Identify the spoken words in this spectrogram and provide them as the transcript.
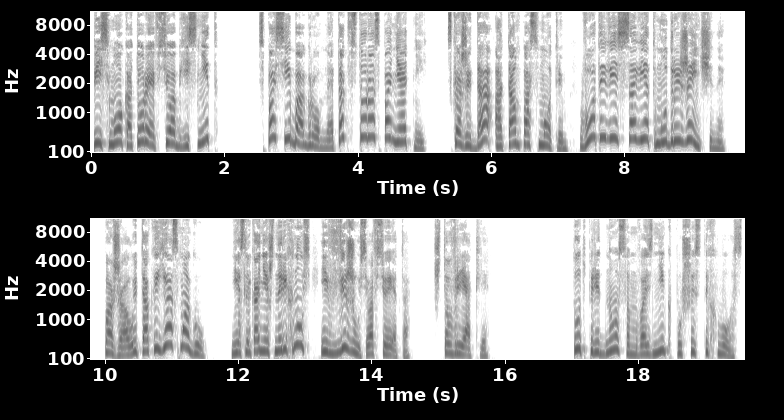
«Письмо, которое все объяснит? Спасибо огромное, так в сто раз понятней. Скажи «да», а там посмотрим. Вот и весь совет мудрой женщины. Пожалуй, так и я смогу, если, конечно, рехнусь и ввяжусь во все это, что вряд ли. Тут перед носом возник пушистый хвост.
